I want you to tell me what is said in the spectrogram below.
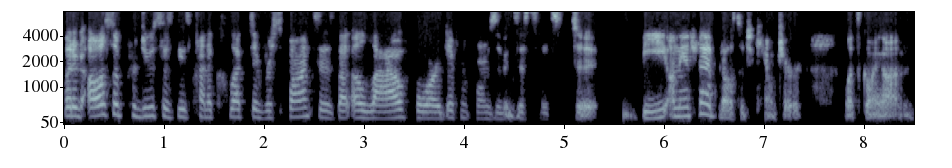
but it also produces these kind of collective responses that allow for different forms of existence to be on the internet, but also to counter what's going on.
